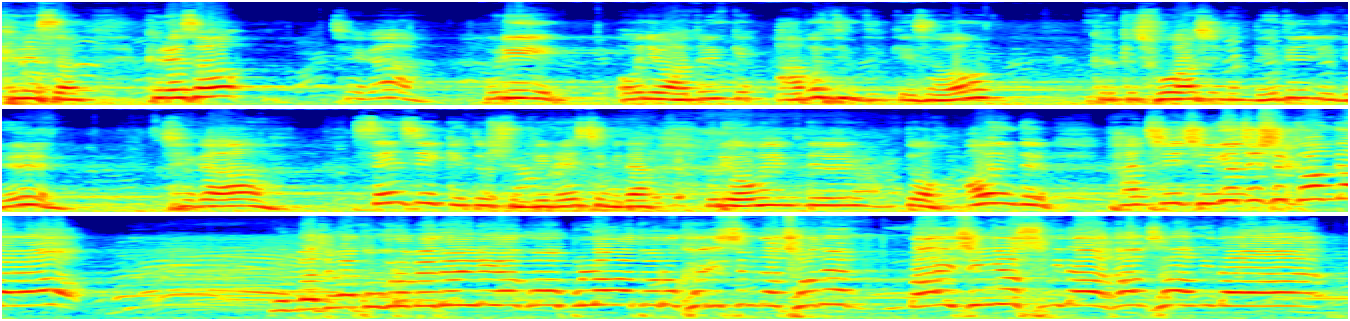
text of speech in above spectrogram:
그래서 그래서 제가 우리 어머님 아들께 아버님들께서 그렇게 좋아하시는 메들리를 제가 센스 있게 또 준비를 했습니다. 우리 어머님들 또 아버님들 같이 즐겨주실 건가요? 그럼 마지막 곡으로 메들리하고 물러가도록 하겠습니다. 저는 마이진이었습니다. 감사합니다.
